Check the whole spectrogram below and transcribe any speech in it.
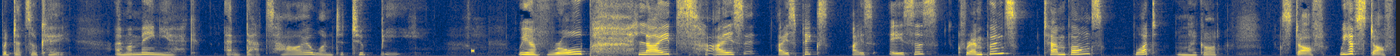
But that's okay. I'm a maniac, and that's how I want it to be. We have rope, lights, ice, ice picks, ice aces, crampons, tampons. What? Oh my god. Stuff. We have stuff.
